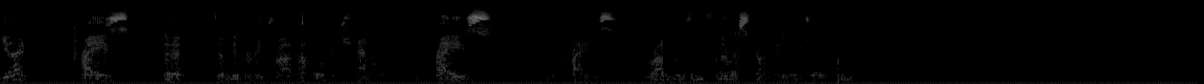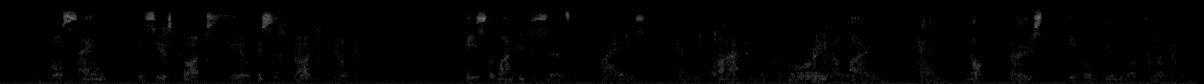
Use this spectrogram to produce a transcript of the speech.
You don't praise the delivery driver or the channel. You praise and praise. You are moving for the restaurant and you enjoy food. Paul's saying, this is God's field, this is God's building. He's the one who deserves the praise and the honor and the glory alone and not those people whom you're elevating.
